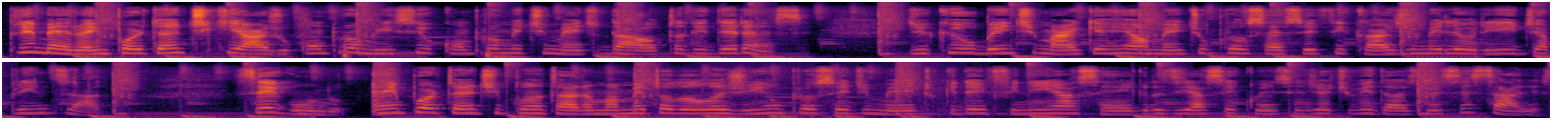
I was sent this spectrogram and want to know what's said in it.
Primeiro, é importante que haja o compromisso e o comprometimento da alta liderança, de que o benchmark é realmente um processo eficaz de melhoria e de aprendizado. Segundo, é importante implantar uma metodologia e um procedimento que definem as regras e a sequência de atividades necessárias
